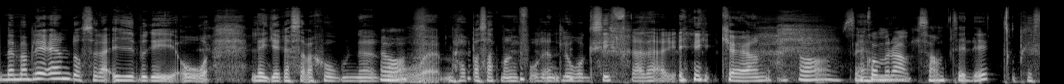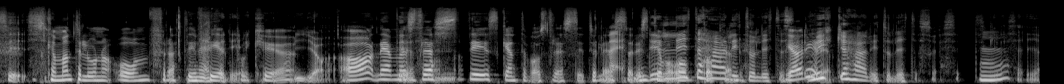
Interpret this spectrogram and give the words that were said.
Men man blir ändå sådär ivrig och lägger reservationer Ja. och eh, hoppas att man får en låg siffra där i kön. Ja, sen kommer allt samtidigt. Precis. Ska man inte låna om för att det är Nej, för det är på kö? Ja. Ja, nej Det men stress, såna. det ska inte vara stressigt att Nej, läsa. men det det är lite härligt och lite Ja, det är det. mycket härligt och lite stressigt. Mm. säga.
